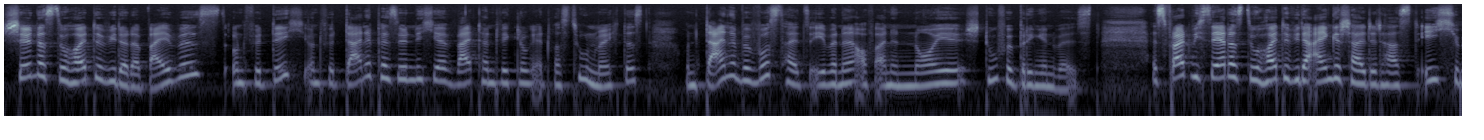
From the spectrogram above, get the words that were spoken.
Schön, dass du heute wieder dabei bist und für dich und für deine persönliche Weiterentwicklung etwas tun möchtest und deine Bewusstheitsebene auf eine neue Stufe bringen willst. Es freut mich sehr, dass du heute wieder eingeschaltet hast. Ich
